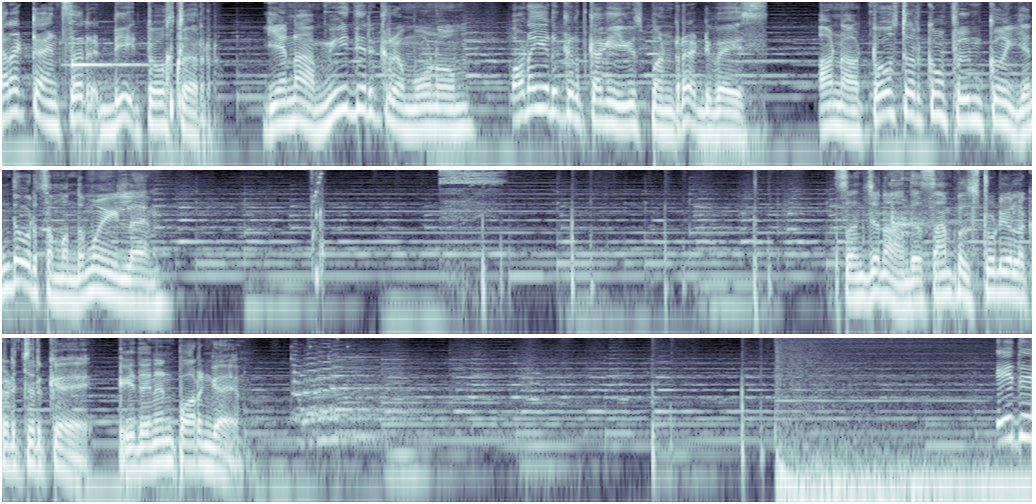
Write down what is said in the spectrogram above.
correct answer D toaster ஏன்னா மீதி இருக்கிற மூணும் படம் எடுக்கிறதுக்காக யூஸ் பண்ற டிவைஸ் ஆனா டோஸ்டருக்கும் ஃபிலிம்க்கும் எந்த ஒரு சம்பந்தமும் இல்லை. சஞ்சனா இந்த சாம்பிள் ஸ்டுடியோல கிடைச்சிருக்கு. இது என்னன்னு பாருங்க. இது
